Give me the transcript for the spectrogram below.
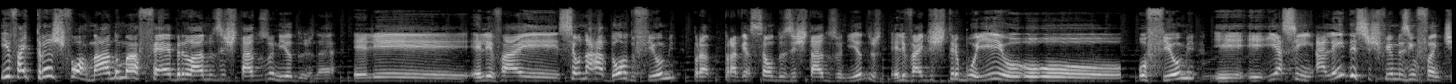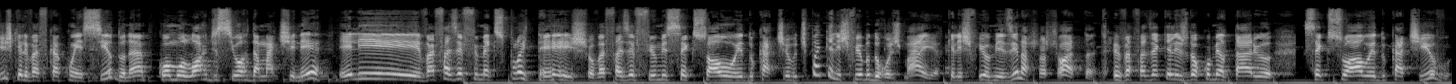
e vai transformar numa febre lá nos Estados Unidos, né? Ele, ele vai ser o narrador do filme pra, pra versão dos Estados Unidos. Ele vai distribuir o, o, o, filme. E, e, e, assim, além desses filmes infantis que ele vai ficar conhecido, né? Como Lorde Senhor da Matinê, ele vai fazer filme exploitation, vai fazer filme sexual educativo, tipo aqueles filmes do Rosmaia, aqueles filmes na xoxota. Ele vai fazer aqueles documentário sexual educativo.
